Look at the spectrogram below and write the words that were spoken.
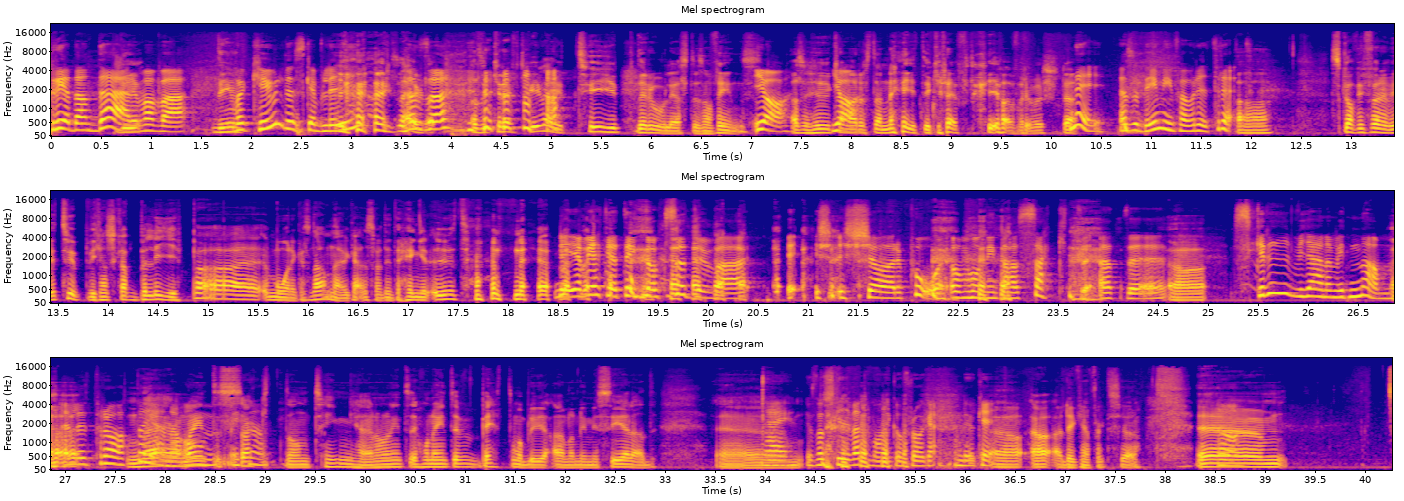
redan där, Det- man bara, det vad kul det ska bli. Exakt. Alltså, Alltså kräftskiva är ju typ det roligaste som finns. Ja. Alltså hur kan Ja. man rösta nej till kräftskiva för det första? nej, alltså det är min favoriträtt. Ja. Ska vi för övrigt typ, vi kanske ska blipa eh, Monikas namn här så att det inte hänger ut Nej, Ja, jag vet, jag tänkte också att du bara eh, kör på om hon inte har sagt att eh, Ja. skriv gärna mitt namn eller prata Nej, gärna hon om har inte mitt sagt namn. någonting här. Hon har inte, hon har inte bett om att bli anonymiserad. Ehm, Nej, du får skriva till Monica och fråga om det är okej. Ja, ja, det kan jag faktiskt göra. Ehm,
